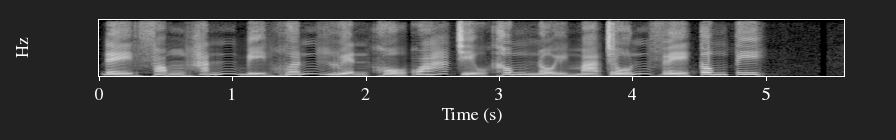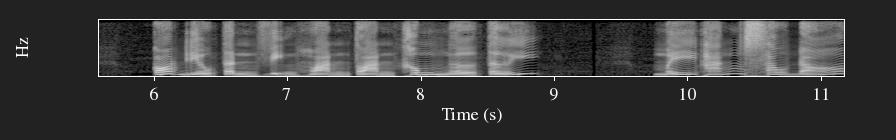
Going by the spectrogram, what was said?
Đề phòng hắn bị huấn luyện khổ quá chịu không nổi mà trốn về công ty. Có điều Tần Vịnh hoàn toàn không ngờ tới. Mấy tháng sau đó,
